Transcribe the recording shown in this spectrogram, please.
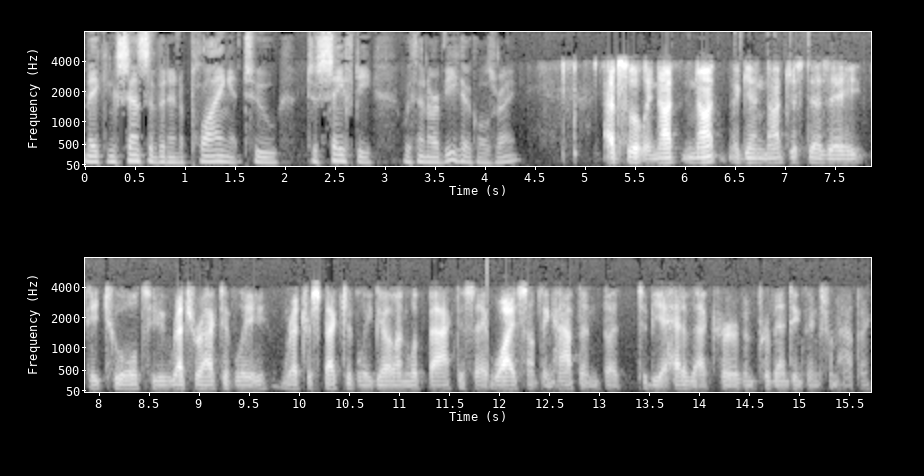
making sense of it, and applying it to, to safety within our vehicles, right? Absolutely. Not not again, not just as a, a tool to retroactively retrospectively go and look back to say why something happened, but to be ahead of that curve and preventing things from happening.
